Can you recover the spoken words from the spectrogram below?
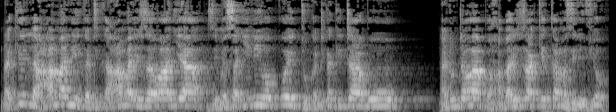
Na kila amali katika amali za waja zimesajiliwa kwetu katika kitabu na tutawapa habari zake kama zilivyo.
